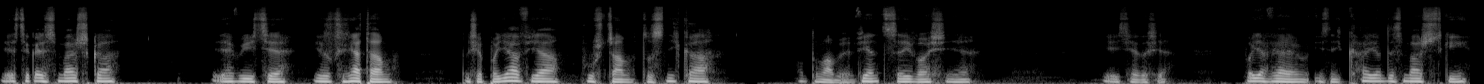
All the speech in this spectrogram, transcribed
jest jakaś zmarszka. Jak widzicie, jest zgniatam, to się pojawia. Puszczam, to znika. O, tu mamy więcej właśnie. Widzicie, to się pojawiają i znikają te zmarszczki.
